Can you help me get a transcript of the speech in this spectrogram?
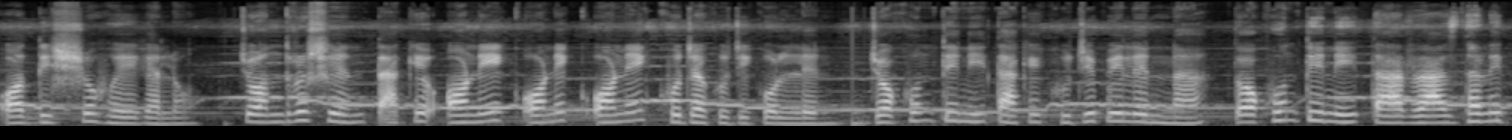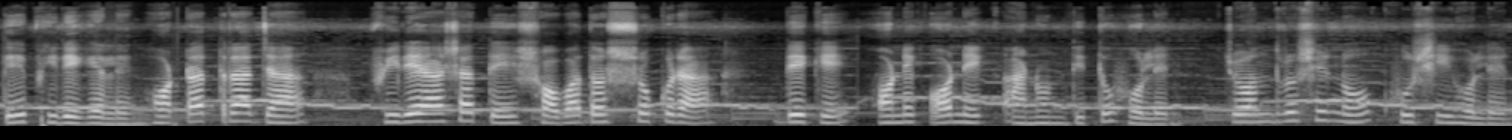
অদৃশ্য হয়ে গেল। চন্দ্রসেন তাকে অনেক অনেক অনেক খোঁজাখুঁজি করলেন। যখন তিনি তাকে খুঁজে পেলেন না, তখন তিনি তার রাজধানীতে ফিরে গেলেন। হঠাৎ রাজা ফিরে আসাতে সভাদর্শকরা দেখে অনেক অনেক আনন্দিত হলেন। চন্দ্রসেনও খুশি হলেন।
